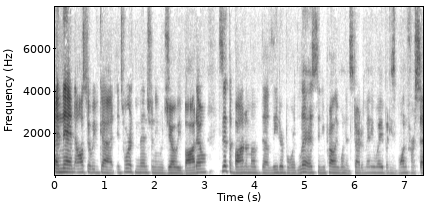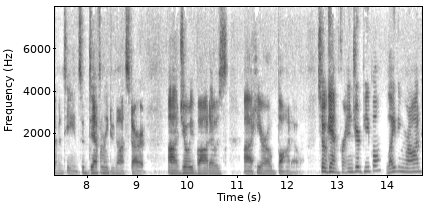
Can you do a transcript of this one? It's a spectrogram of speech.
And then also we've got it's worth mentioning with Joey Votto. He's at the bottom of the leaderboard list, and you probably wouldn't start him anyway, but he's one for 17. So definitely do not start uh, Joey Votto's uh, hero Votto. So again, for injured people, Lightning Rod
